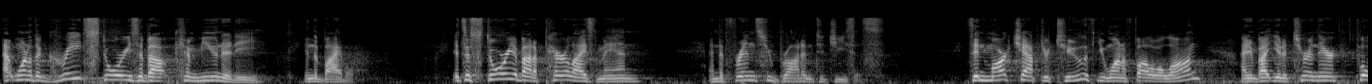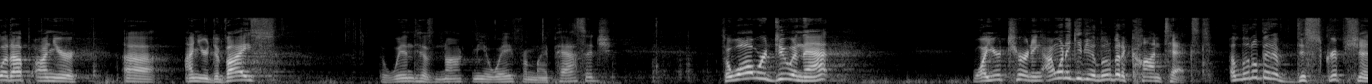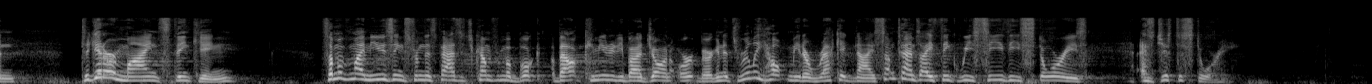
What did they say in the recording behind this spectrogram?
at one of the great stories about community in the Bible. It's a story about a paralyzed man and the friends who brought him to Jesus. It's in Mark chapter 2, if you want to follow along. I invite you to turn there, pull it up on your, uh, on your device. The wind has knocked me away from my passage. So while we're doing that, while you're turning, I want to give you a little bit of context, a little bit of description to get our minds thinking. Some of my musings from this passage come from a book about community by John Ortberg, and it's really helped me to recognize sometimes I think we see these stories as just a story.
